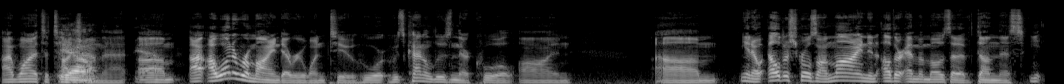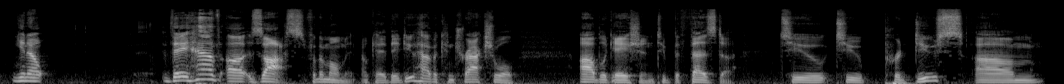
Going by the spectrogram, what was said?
Right. I wanted to touch yeah. on that. Yeah. Um, I, I, want to remind everyone too, who are, who's kind of losing their cool on, um, you know, Elder Scrolls Online and other MMOs that have done this. Y- you know, they have uh, ZOS for the moment. Okay, they do have a contractual obligation to Bethesda to to produce um,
